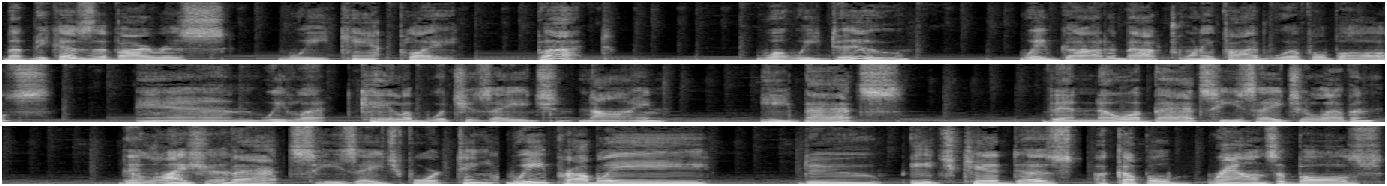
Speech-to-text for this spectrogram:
But because of the virus, we can't play. But what we do We've got about 25 wiffle balls, and we let Caleb, which is age nine, he bats. Then Noah bats, he's age 11. Then Elijah bats, he's age 14. We probably do, each kid does a couple rounds of balls.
